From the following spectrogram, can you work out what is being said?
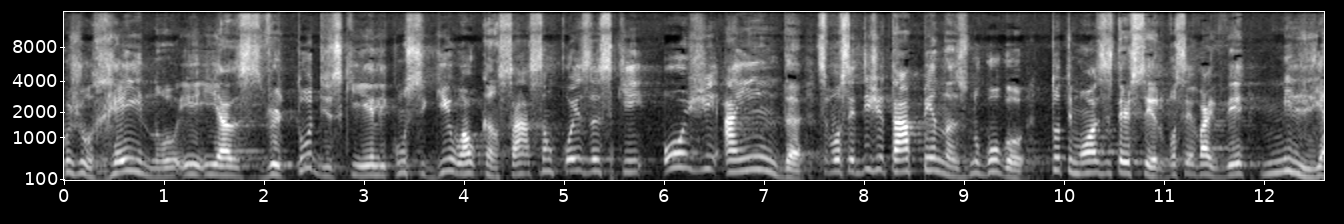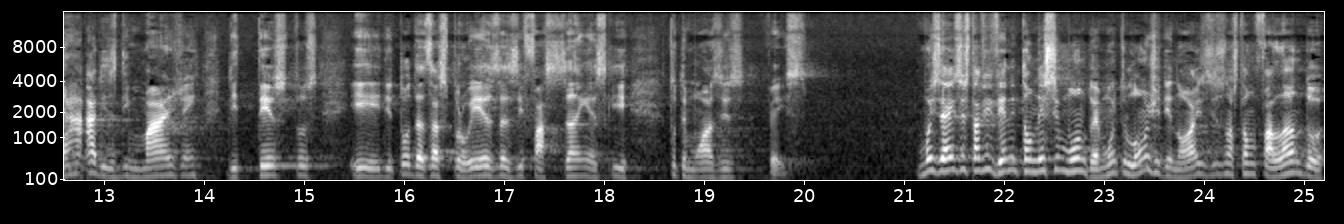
cujo reino e, e, as virtudes que ele conseguiu alcançar são coisas que hoje ainda, se você digitar apenas no Google Tutmoses III, você vai ver milhares de imagens, de textos e de todas as proezas e façanhas que Tutmoses fez. Moisés está vivendo então nesse mundo, é muito longe de nós, e nós estamos falando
